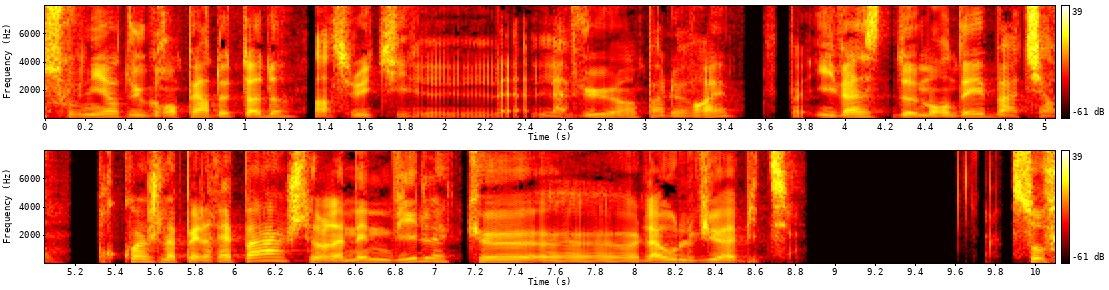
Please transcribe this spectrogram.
souvenir du grand-père de Todd, enfin celui qui l'a- vu, hein, pas le vrai. Il va se demander, bah tiens, pourquoi je l'appellerais pas? Je suis dans la même ville que euh, là où le vieux habite. Sauf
